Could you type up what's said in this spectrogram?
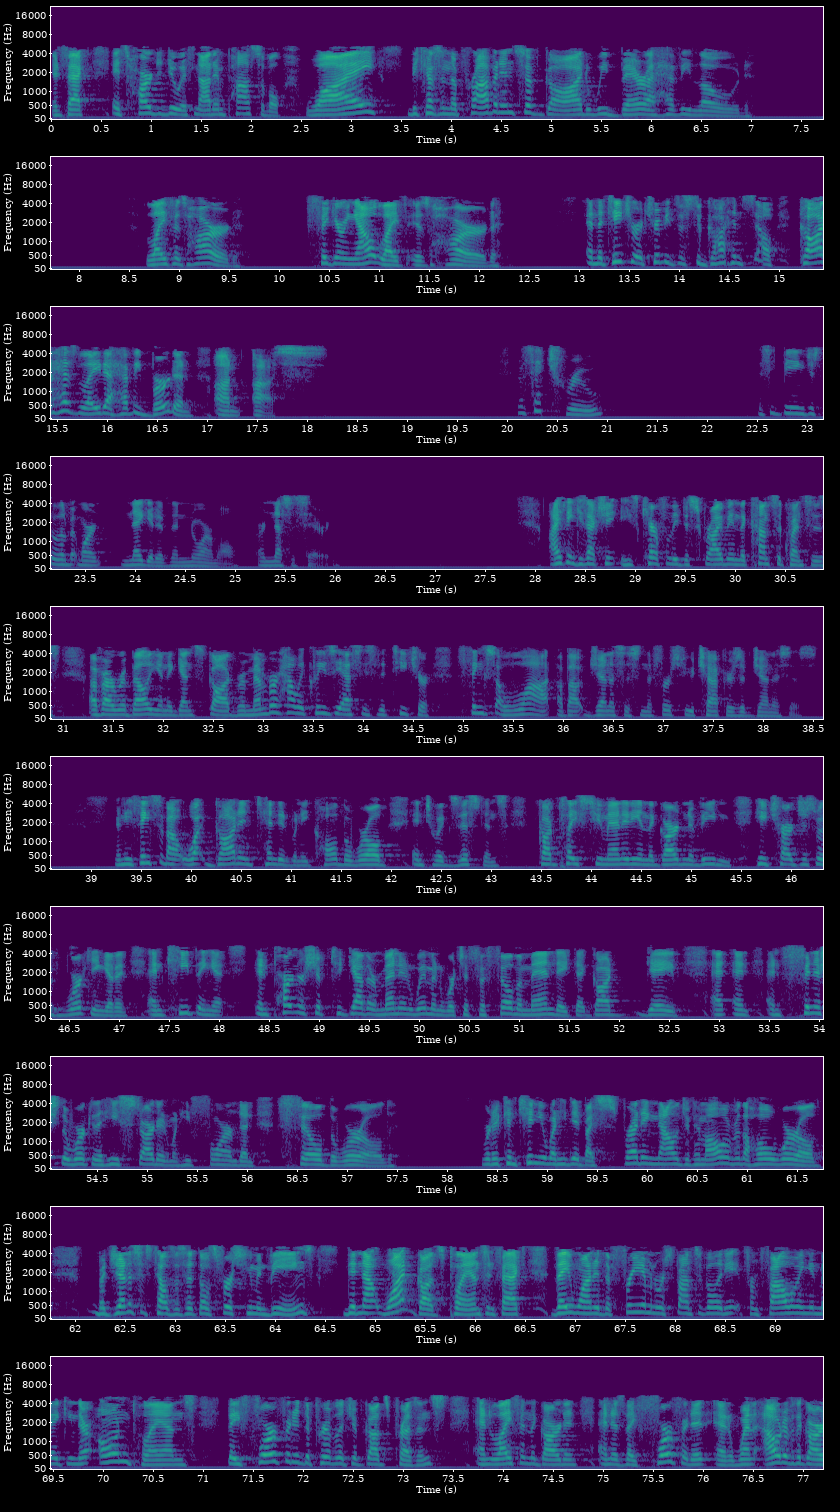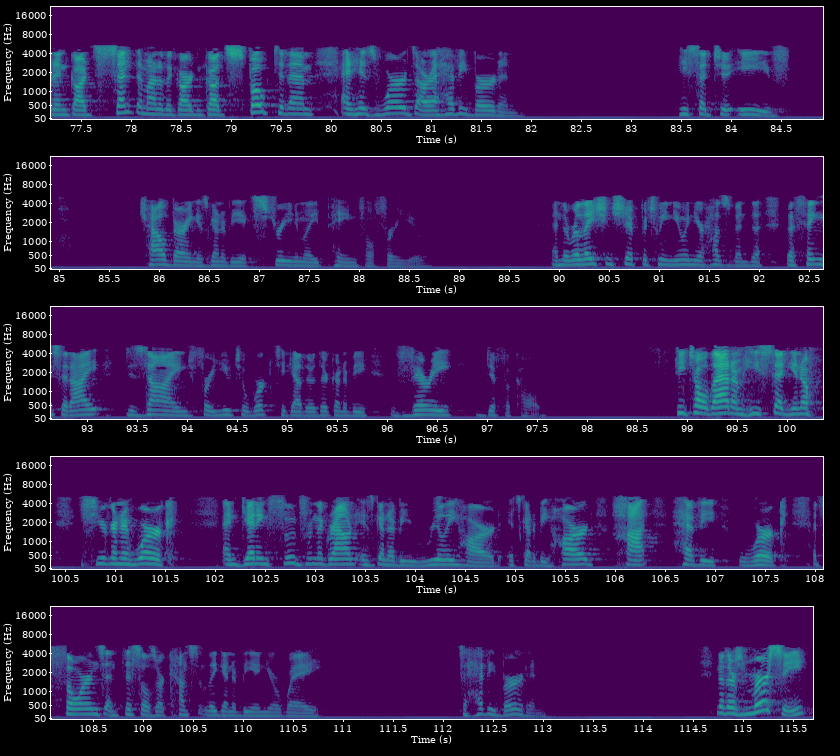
In fact, it's hard to do, if not impossible. Why? Because in the providence of God, we bear a heavy load. Life is hard. Figuring out life is hard. And the teacher attributes this to God Himself. God has laid a heavy burden on us. Now, is that true? Is he being just a little bit more negative than normal or necessary? I think he's actually he's carefully describing the consequences of our rebellion against God. Remember how Ecclesiastes, the teacher, thinks a lot about Genesis in the first few chapters of Genesis. And he thinks about what God intended when he called the world into existence. God placed humanity in the Garden of Eden. He charged us with working it and, and keeping it. In partnership together, men and women were to fulfill the mandate that God gave and, and, and finish the work that he started when he formed and filled the world. We're to continue what he did by spreading knowledge of him all over the whole world. But Genesis tells us that those first human beings did not want God's plans. In fact, they wanted the freedom and responsibility from following and making their own plans. They forfeited the privilege of God's presence and life in the garden. And as they forfeited and went out of the garden, God sent them out of the garden. God spoke to them, and his words are a heavy burden. He said to Eve, childbearing is going to be extremely painful for you. And the relationship between you and your husband, the, the things that I designed for you to work together, they're going to be very difficult. He told Adam, he said, You know, you're going to work and getting food from the ground is going to be really hard. It's going to be hard, hot, heavy work. Thorns and thistles are constantly going to be in your way. It's a heavy burden. Now, there's mercy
